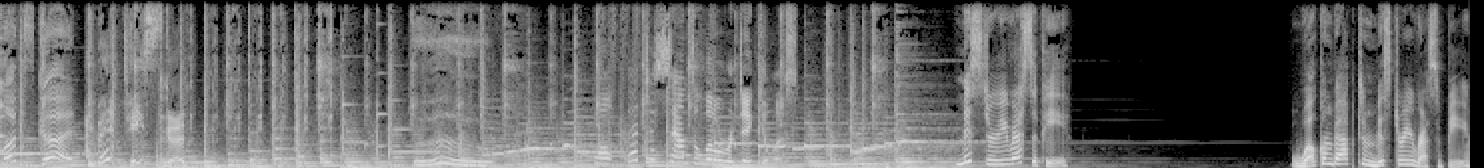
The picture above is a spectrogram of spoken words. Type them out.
Looks good. I bet it tastes good. Well, that just sounds a little ridiculous. Mystery recipe. Welcome back to Mystery Recipe.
